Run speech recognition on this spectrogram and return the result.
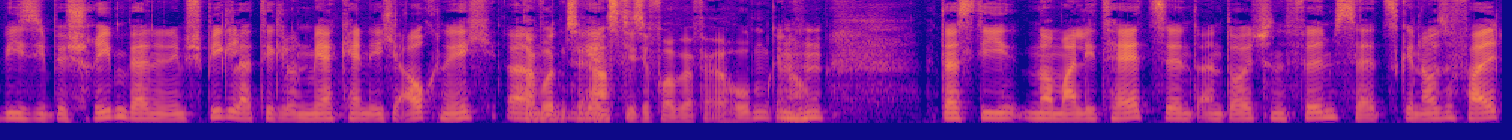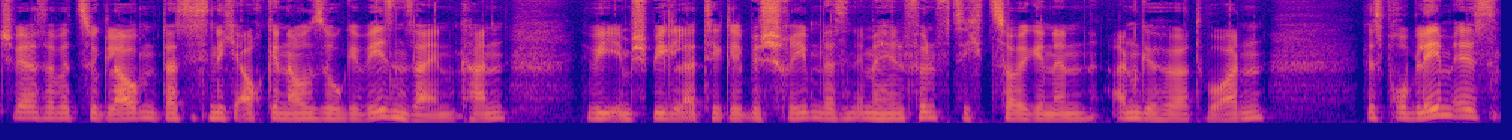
wie sie beschrieben werden in dem Spiegelartikel, und mehr kenne ich auch nicht. Da ähm, wurden zuerst jetzt, diese Vorwürfe erhoben, genau. Mhm, dass die Normalität sind an deutschen Filmsets. Genauso falsch wäre es aber zu glauben, dass es nicht auch genau so gewesen sein kann, wie im Spiegelartikel beschrieben. Da sind immerhin 50 Zeuginnen angehört worden. Das Problem ist,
